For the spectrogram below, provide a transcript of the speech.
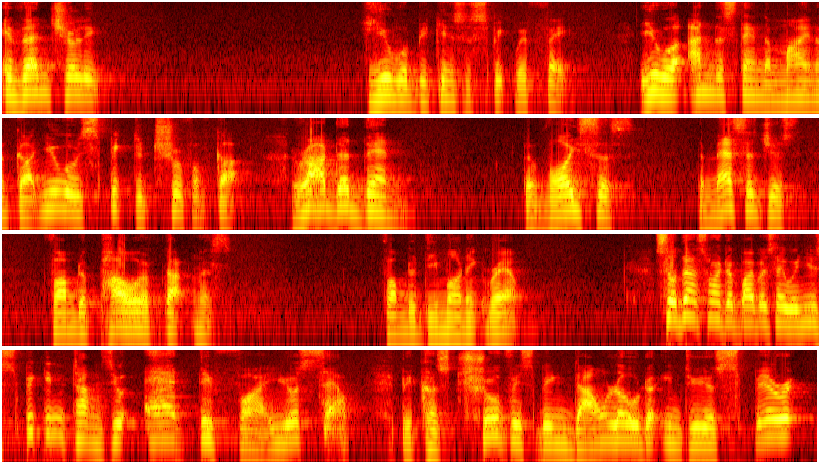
Eventually, you will begin to speak with faith. You will understand the mind of God. You will speak the truth of God rather than the voices, the messages from the power of darkness, from the demonic realm. So that's why the Bible says when you speak in tongues, you edify yourself because truth is being downloaded into your spirit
